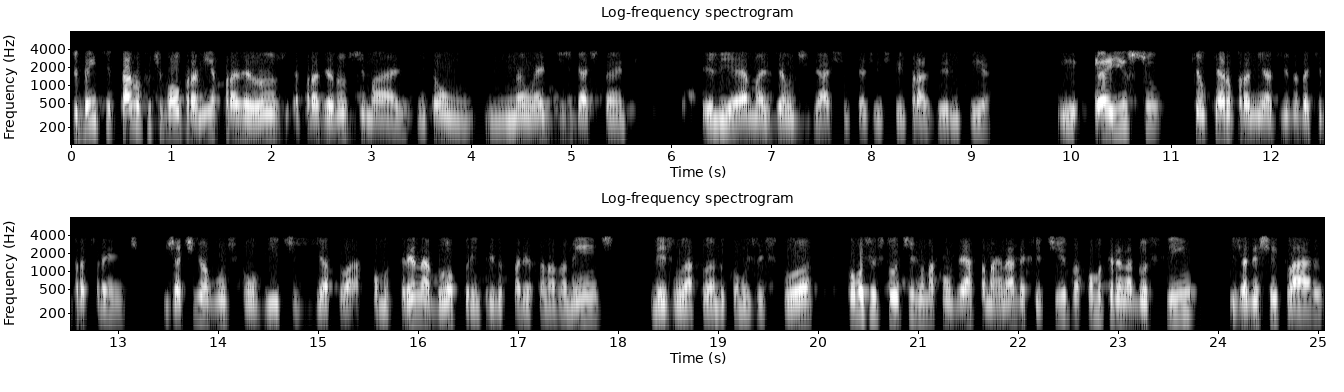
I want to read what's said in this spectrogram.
se bem que estar tá no futebol para mim é prazeroso, é prazeroso demais. Então não é desgastante. Ele é, mas é um desgaste que a gente tem prazer em ter. E é isso que eu quero para minha vida daqui para frente. Já tive alguns convites de atuar como treinador, por incrível que pareça, novamente, mesmo atuando como gestor. Como gestor, tive uma conversa, mas nada efetiva. Como treinador, sim, e já deixei claro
